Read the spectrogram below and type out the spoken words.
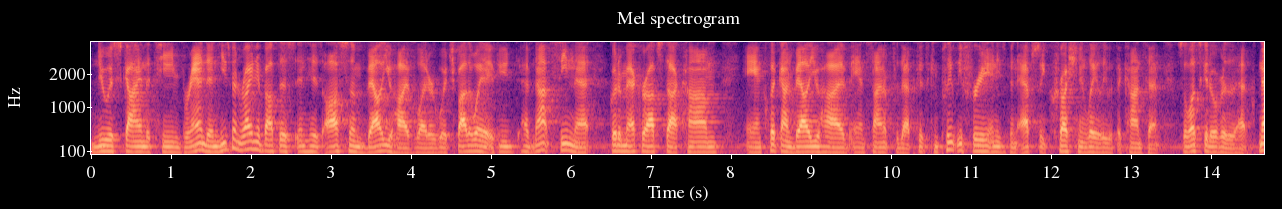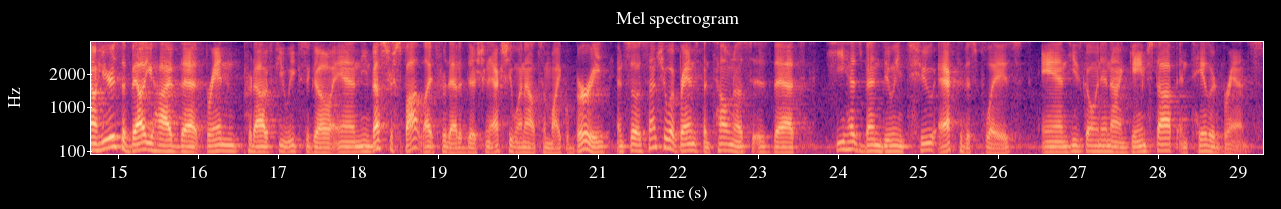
newest guy in the team, Brandon. He's been writing about this in his awesome Value Hive letter, which, by the way, if you have not seen that, go to macroops.com and click on Value Hive and sign up for that because it's completely free and he's been absolutely crushing it lately with the content. So let's get over to that. Now, here's the Value Hive that Brandon put out a few weeks ago, and the investor spotlight for that edition actually went out to Michael Burry. And so essentially, what Brandon's been telling us is that he has been doing two activist plays and he's going in on GameStop and Tailored Brands.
